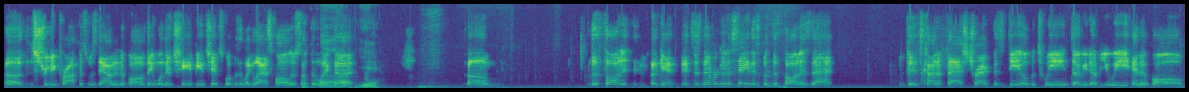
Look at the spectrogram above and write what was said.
uh, the Street Profits was down at Evolve. They won their championships. What was it like last fall or something like Uh-huh. that? Yeah. Um, the thought again, Vince is never going to say this, but the thought is that Vince kind of fast tracked this deal between WWE and Evolve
